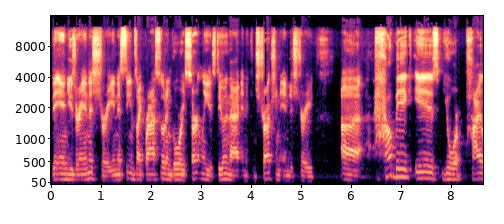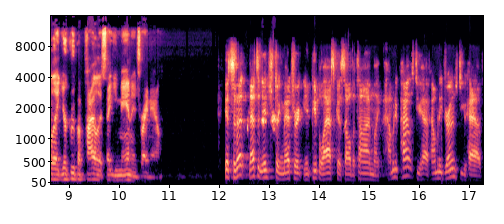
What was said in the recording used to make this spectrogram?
the end user industry. And it seems like Brasfield and Gorrie certainly is doing that in the construction industry. Uh, how big is your pilot, your group of pilots that you manage right now? Yeah, so that that's an interesting metric. People ask us all the time, like, how many pilots do you have? How many drones do you have?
